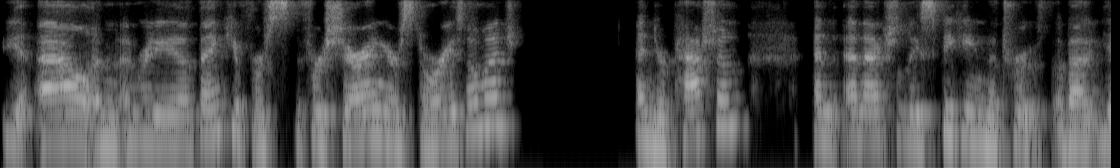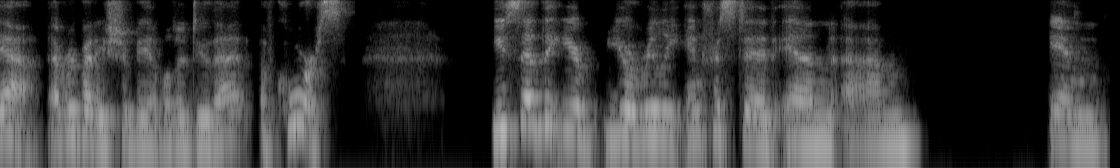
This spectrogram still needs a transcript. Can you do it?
Yeah al and, and Rita, thank you for for sharing your story so much and your passion and and actually speaking the truth about yeah everybody should be able to do that of course. You said that you're you're really interested in um, in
